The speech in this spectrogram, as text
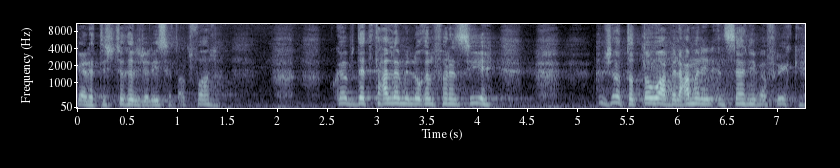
كانت تشتغل جليسة أطفال. وكانت بدها تتعلم اللغة الفرنسية. مشان تتطوع بالعمل الإنساني بأفريقيا.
